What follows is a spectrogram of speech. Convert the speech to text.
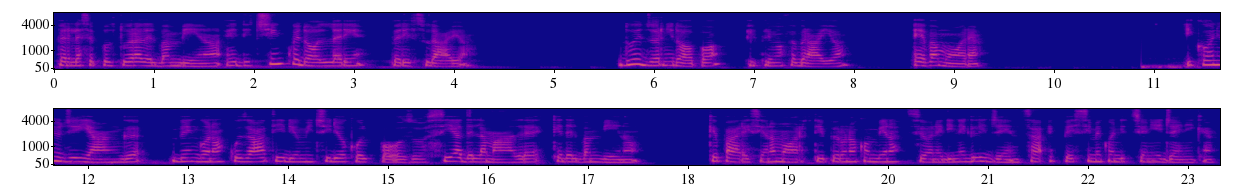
per la sepoltura del bambino e di 5 dollari per il sudario. Due giorni dopo, il primo febbraio, Eva muore. I coniugi Young vengono accusati di omicidio colposo sia della madre che del bambino, che pare siano morti per una combinazione di negligenza e pessime condizioni igieniche.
